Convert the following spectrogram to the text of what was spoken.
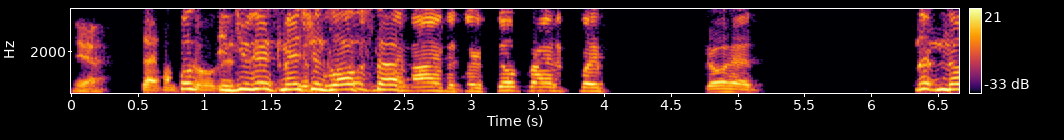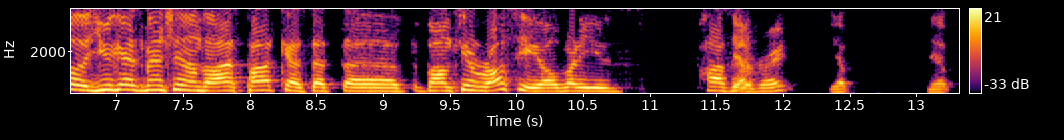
Yeah. that Well, COVID. did you guys mention It blows last? my Uh, mind that they're still trying to play. Go ahead. no, you guys mentioned on the last podcast that uh, the Valentino Rossi already is positive, Yep. right? Yep. Yep.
